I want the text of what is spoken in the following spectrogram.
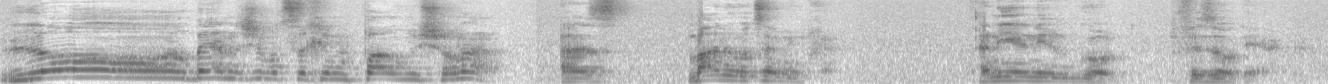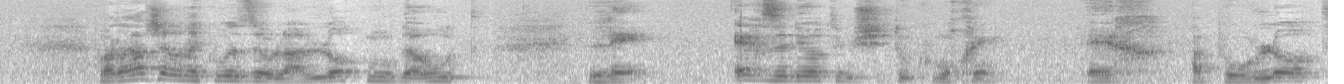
לא הרבה אנשים מצליחים בפעם ראשונה. אז מה אני רוצה מכם? אני יניר גולד, פזודיאק. המטרה של הריקוד הזה הוא להעלות מודעות לאיך זה להיות עם שיתוק מוחי. איך הפעולות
